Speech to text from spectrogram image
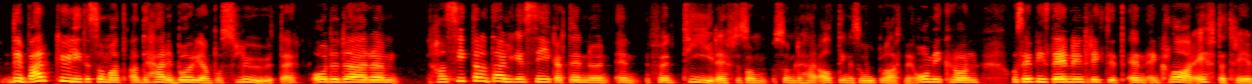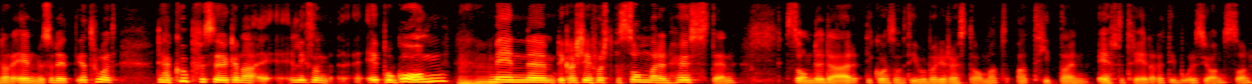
det verkar ju lite som att, att det här är början på slutet. Och det där ehm, han sitter antagligen säkert ännu en, en, för en tid eftersom som det här allting är så oklart med omikron. Och sen finns det ännu inte riktigt en, en klar efterträdare ännu så det, jag tror att de här kuppförsöken liksom är på gång mm -hmm. men eh, det kanske är först på sommaren, hösten som det där de konservativa börjar rösta om att, att hitta en efterträdare till Boris Johnson.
